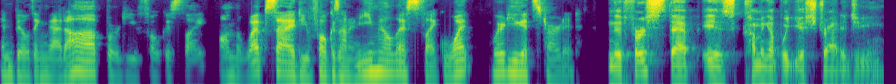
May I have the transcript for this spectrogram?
and building that up, or do you focus like on the website? Do you focus on an email list? Like, what, where do you get started? The first step is coming up with your strategy,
